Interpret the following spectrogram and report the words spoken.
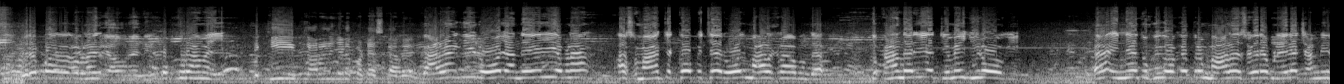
ਦੱਸਦਾ ਵੀਰੇ ਆਪਣਾ ਪੂਰਾ ਮੈਂ ਤੇ ਕੀ ਕਾਰਨ ਜਿਹੜਾ ਪ੍ਰੋਟੈਸਟ ਕਰ ਰਹੇ ਹੋ ਕਾਰਨ ਕੀ ਰੋਜ਼ ਆਂਦੇ ਆ ਜੀ ਆਪਣਾ ਅਸਮਾਨ ਚੱਕੋ ਪਿੱਛੇ ਰੋਜ਼ ਮਾਲ ਖਰਾਬ ਹੁੰਦਾ। ਦੁਕਾਨਦਾਰੀ ਇਹ ਜਿਵੇਂ ਜ਼ੀਰੋ ਹੋ ਗਈ। ਐ ਇੰਨੇ ਦੁਖੀ ਹੋ ਕੇ ਤੇ ਮਾਲ ਸਵੇਰੇ ਬਣੇ ਦਾ ਸ਼ਾਮੀ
